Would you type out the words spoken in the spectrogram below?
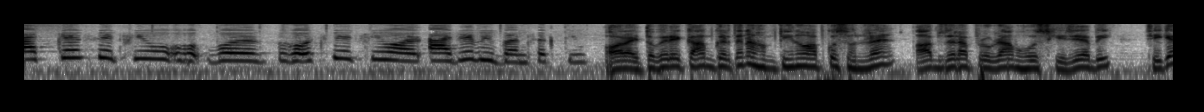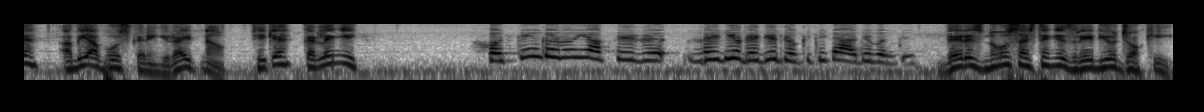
एक्ट्रेस भी अच्छी हूँ होस्ट भी अच्छी हूँ और आगे भी बन सकती हूँ। और तो फिर एक काम करते ना हम तीनों आपको सुन रहे हैं। आप जरा प्रोग्राम होस्ट कीजिए अभी ठीक है? अभी आप होस्ट करेंगी राइट नाउ ठीक है? कर लेंगी? होस्टिंग करूँ या फिर रेडियो रेडियो जो कि ठीक है? आगे बनती there is no such thing is radio jockey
